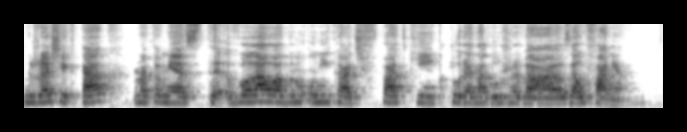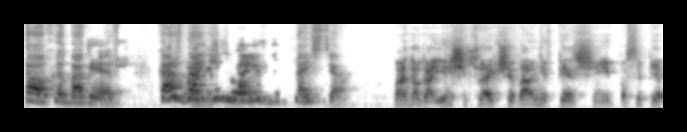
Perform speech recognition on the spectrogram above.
Grzesiek tak, natomiast wolałabym unikać wpadki, które nadużywa zaufania. To chyba wiesz, każda inna jest do przejścia. Moja droga, jeśli człowiek się walnie w piersi, posypie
